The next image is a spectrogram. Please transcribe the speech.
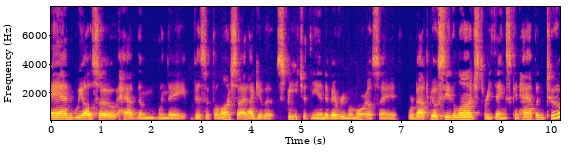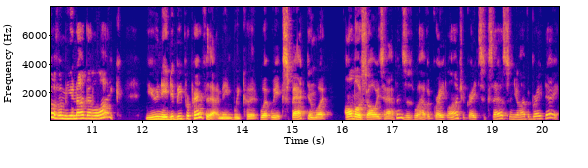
And we also have them when they visit the launch site. I give a speech at the end of every memorial saying, we're about to go see the launch. Three things can happen. Two of them you're not going to like. You need to be prepared for that. I mean, we could, what we expect and what almost always happens is we'll have a great launch, a great success, and you'll have a great day.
